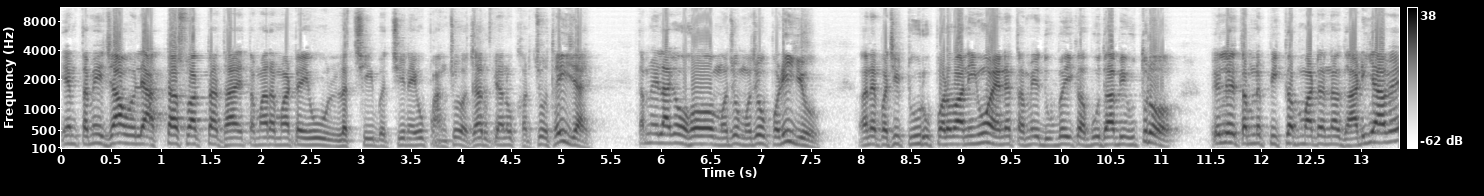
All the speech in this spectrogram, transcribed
એમ તમે જાઓ એટલે આગતા સ્વાગતા થાય તમારા માટે એવું લચ્છી બચ્છી ને એવું પાંચસો હજાર રૂપિયાનો ખર્ચો થઈ જાય. તમને લાગે હો મજો મજો પડી ગયો. અને પછી ટૂર ઉપડવાની હોય અને તમે દુબઈ કે અબુધાબી ઉતરો એટલે તમને પિકઅપ માટે ન ગાડી આવે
